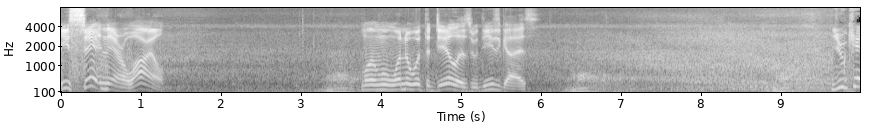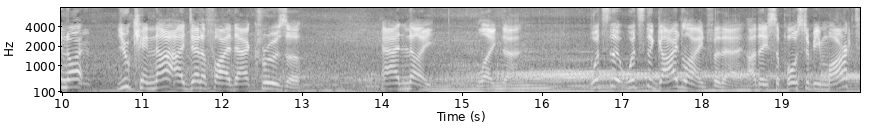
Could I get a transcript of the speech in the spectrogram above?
He's sitting there a while. Won- Wonder what the deal is with these guys. You cannot, you cannot identify that cruiser at night like that. What's the what's the guideline for that? Are they supposed to be marked? They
